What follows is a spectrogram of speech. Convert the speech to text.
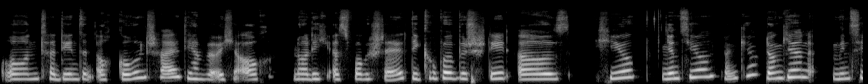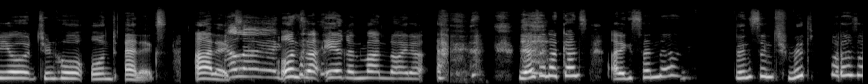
Unter denen sind auch Golden Child, die haben wir euch ja auch neulich erst vorgestellt. Die Gruppe besteht aus Hyuk, Yunseon, danke, Donghyun, Minseo, Junho und Alex. Alex, Alex! unser Ehrenmann, Leute. Wie heißt er noch ganz? Alexander Vincent Schmidt oder so?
